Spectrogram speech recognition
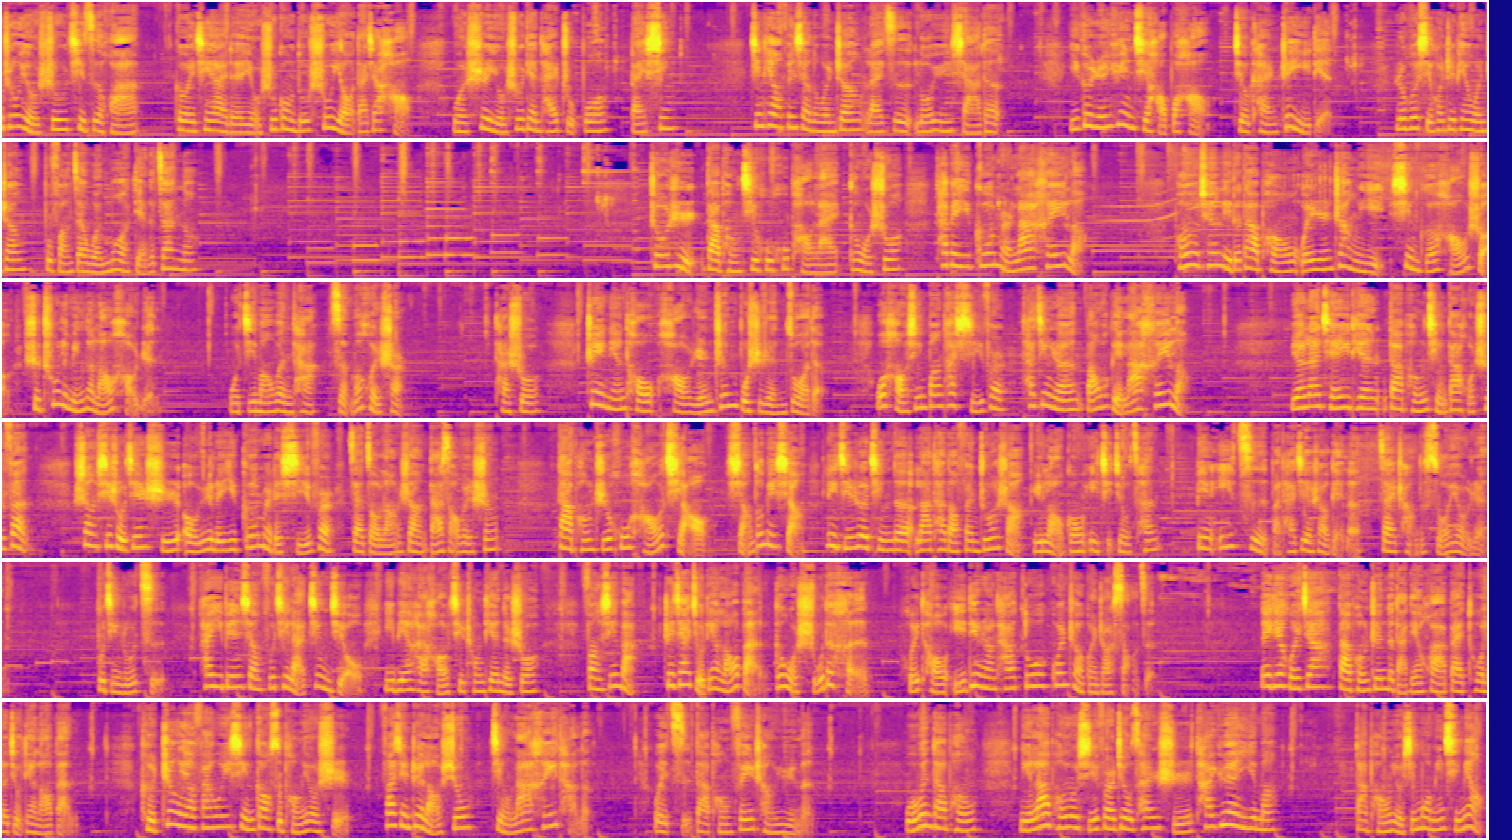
腹中有书气自华，各位亲爱的有书共读书友，大家好，我是有书电台主播白欣。今天要分享的文章来自罗云霞的《一个人运气好不好，就看这一点》。如果喜欢这篇文章，不妨在文末点个赞呢。周日，大鹏气呼呼跑来跟我说，他被一哥们儿拉黑了。朋友圈里的大鹏为人仗义，性格豪爽，是出了名的老好人。我急忙问他怎么回事儿。他说：“这年头好人真不是人做的。我好心帮他媳妇儿，他竟然把我给拉黑了。原来前一天大鹏请大伙吃饭，上洗手间时偶遇了一哥们儿的媳妇儿在走廊上打扫卫生，大鹏直呼好巧，想都没想，立即热情地拉她到饭桌上与老公一起就餐。”并依次把他介绍给了在场的所有人。不仅如此，他一边向夫妻俩敬酒，一边还豪气冲天地说：“放心吧，这家酒店老板跟我熟得很，回头一定让他多关照关照嫂子。”那天回家，大鹏真的打电话拜托了酒店老板，可正要发微信告诉朋友时，发现这老兄竟拉黑他了。为此，大鹏非常郁闷。我问大鹏：“你拉朋友媳妇儿就餐时，他愿意吗？”大鹏有些莫名其妙，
